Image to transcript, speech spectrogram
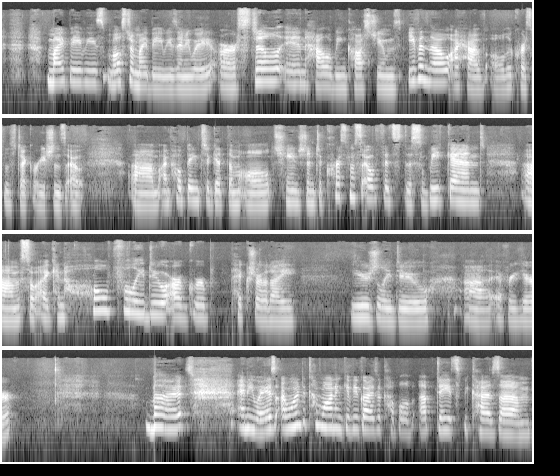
my babies, most of my babies anyway, are still in Halloween costumes, even though I have all the Christmas decorations out. Um, I'm hoping to get them all changed into Christmas outfits this weekend um, so I can hopefully do our group picture that I usually do uh, every year. But anyways, I wanted to come on and give you guys a couple of updates because um,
